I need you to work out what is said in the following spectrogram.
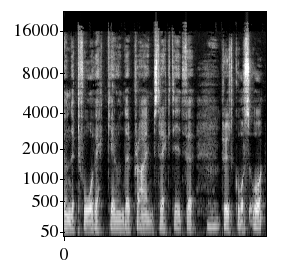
under två veckor under prime sträcktid för mm. prutgås. Och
